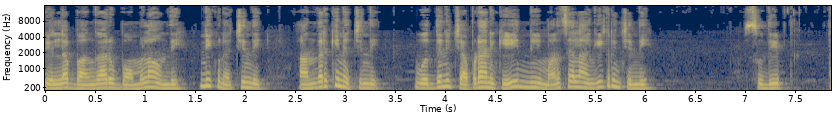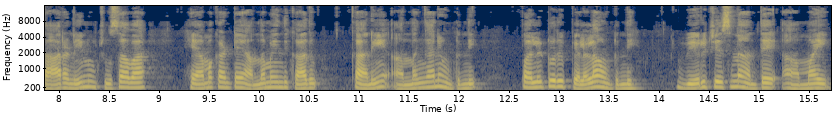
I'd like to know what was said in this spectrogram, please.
పిల్ల బంగారు బొమ్మలా ఉంది. నీకు నచ్చింది. అందరికీ నచ్చింది. వద్దని చెప్పడానికి నీ మనసు ఎలా అంగీకరించింది? సుదీప్ తారని నువ్వు చూసావా? హేమ కంటే అందమైంది కాదు. కానీ అందంగానే ఉంటుంది. పల్లెటూరి పిల్లలా ఉంటుంది. వేరు చేసినా అంతే. ఆ అమ్మాయి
